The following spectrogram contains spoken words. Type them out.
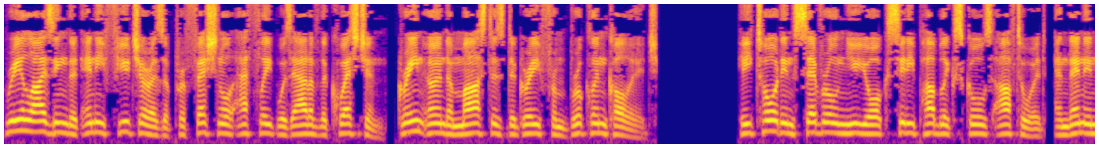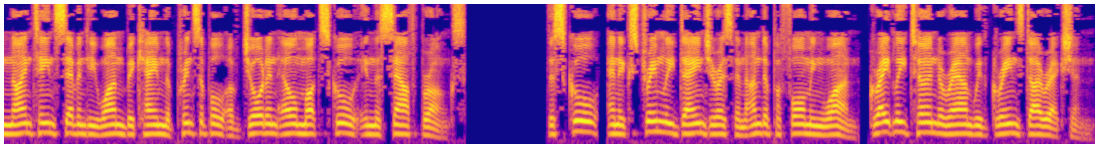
Realizing that any future as a professional athlete was out of the question, Green earned a master's degree from Brooklyn College. He taught in several New York City public schools afterward, and then in 1971 became the principal of Jordan L. Mott School in the South Bronx. The school, an extremely dangerous and underperforming one, greatly turned around with Green's direction.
